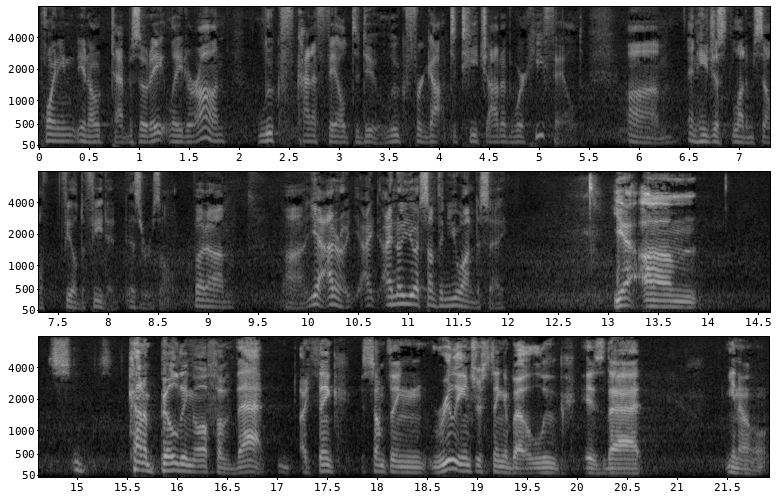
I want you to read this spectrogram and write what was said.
pointing, you know, to episode 8 later on, Luke kind of failed to do. Luke forgot to teach out of where he failed. Um, and he just let himself feel defeated as a result. But um, uh, yeah, I don't know. I, I, know you had something you wanted to say. Yeah, um, kind of building off of that, I think something really interesting about Luke is that, you know,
